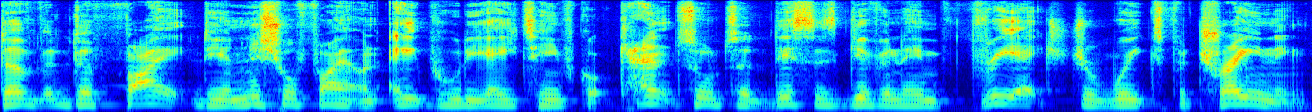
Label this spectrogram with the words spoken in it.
the, the fight, the initial fight on April the 18th got cancelled. So this has given him three extra weeks for training.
